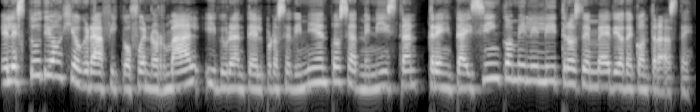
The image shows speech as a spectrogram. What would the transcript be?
El estudio angiográfico fue normal y durante el procedimiento se administran 35 mililitros de medio de contraste.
